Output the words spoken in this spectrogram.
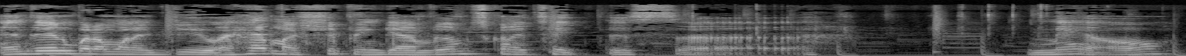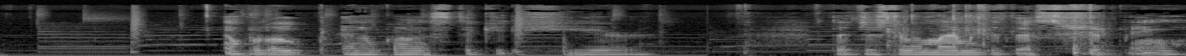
and then what I want to do, I have my shipping down, but I'm just going to take this uh, mail envelope and I'm going to stick it here. That just to remind me that that's shipping.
